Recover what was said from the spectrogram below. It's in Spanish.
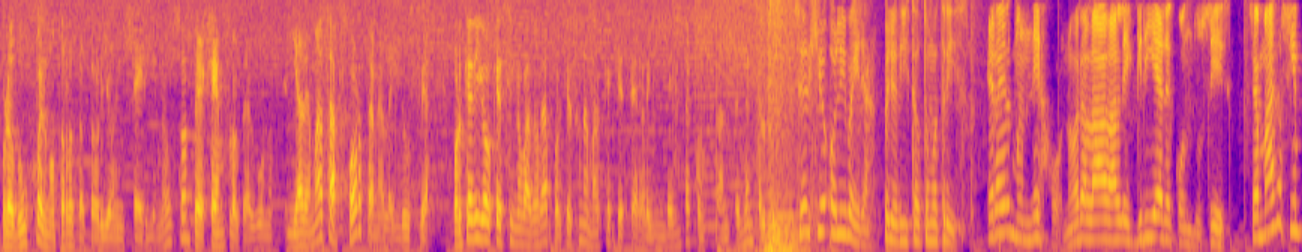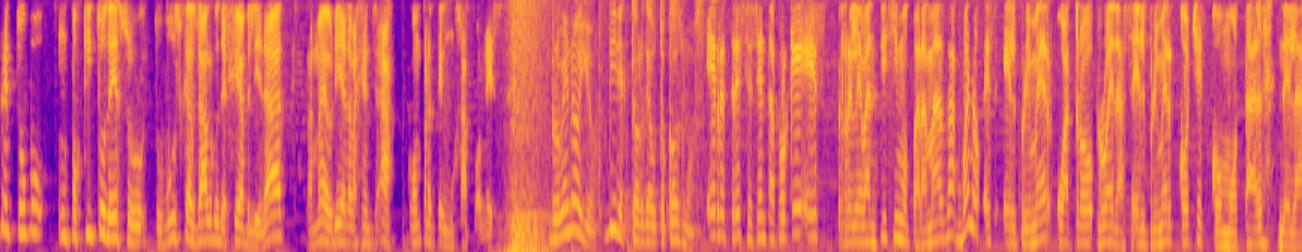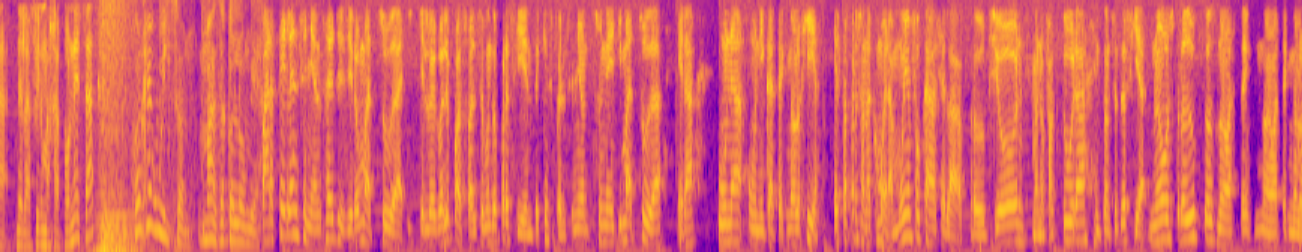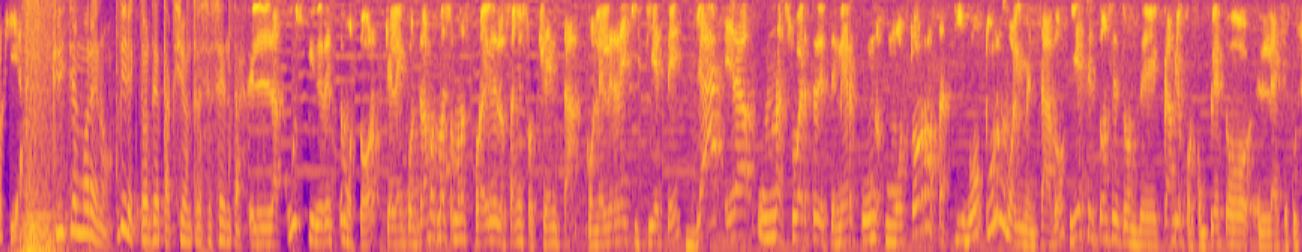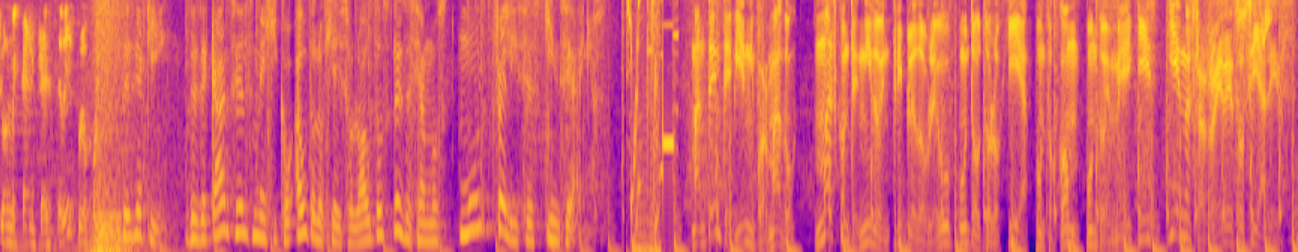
produjo el motor rotatorio en serie, ¿no? Son ejemplos de algunos y además aportan a la industria. ¿Por qué digo que es innovadora? Porque es una marca que se reinventa constantemente. Sergio Oliveira, periodista automotriz. Era el manejo, no era la alegría de conducir. O sea, Mazda siempre tuvo un poquito de eso. Tú buscas algo de fiabilidad, la mayoría de la gente, ah, cómprate un japonés. Rubén Hoyo, director de Autocosmos. R360, ¿por qué es relevantísimo para Mazda? Bueno, es el primer cuatro ruedas, el primer coche como tal de la, de la firma japonesa. Jorge Wilson, Mazda Colombia. Parte de la enseñanza de Yujiro Matsuda y que luego le pasó al segundo presidente, que fue el señor Tsuneji Matsuda, era una única tecnología. Esta persona como era muy enfocada hacia la producción, manufactura, entonces decía nuevos productos, nuevas nueva tecnología. Cristian Moreno, director de Atracción 360. La cúspide de este motor, que la encontramos más o menos por ahí de los años 80 con el RX7, ya era una suerte de tener un motor rotativo turbo alimentado y es entonces donde cambia por completo la ejecución mecánica de este vehículo. Desde aquí, desde Car México, Autología y Solo Autos, les deseamos muy felices 15 años. Mantente bien informado. Más contenido en www.autologia.com.mx y en nuestras redes sociales.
